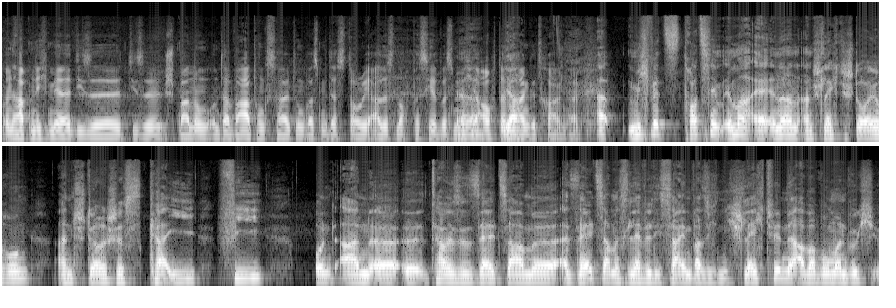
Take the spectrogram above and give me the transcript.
Und habe nicht mehr diese, diese Spannung und Erwartungshaltung, was mit der Story alles noch passiert, was mich Ja. ja auch da Ja. getragen hat. Äh, mich wird es trotzdem immer erinnern an schlechte Steuerung, an störrisches KI-Vieh und an äh, äh, teilweise seltsame, äh, seltsames Leveldesign, was ich nicht schlecht finde, aber wo man wirklich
